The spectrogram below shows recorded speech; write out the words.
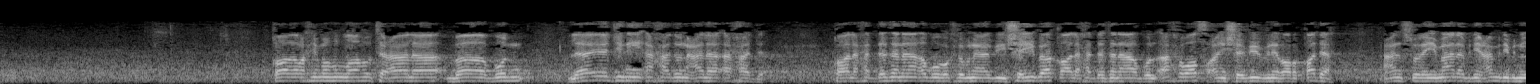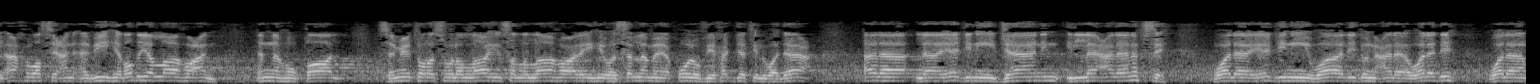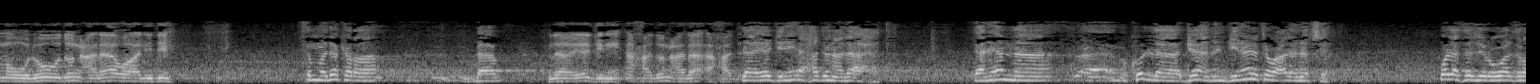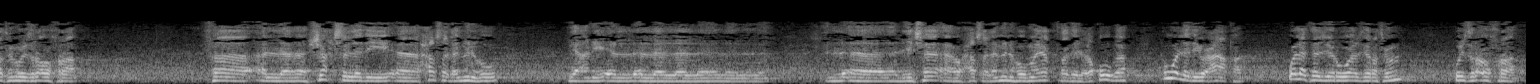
قال رحمه الله تعالى باب لا يجني أحد على أحد. قال حدثنا أبو بكر بن أبي شيبة قال حدثنا أبو الأحوص عن شبيب بن غرقدة عن سليمان بن عمرو بن الأحوص عن أبيه رضي الله عنه أنه قال سمعت رسول الله صلى الله عليه وسلم يقول في حجة الوداع ألا لا يجني جان إلا على نفسه ولا يجني والد على ولده ولا مولود على والده. ثم ذكر باب لا يجني أحد على أحد. لا يجني أحد على أحد. يعني أن آه، كل جان جنايته على نفسه ولا تزر وازرة وزر أخرى. فالشخص الذي آه، حصل منه يعني ال الإساءة أو حصل منه ما يقتضي العقوبة هو الذي يعاقب. ولا تزر وازرة وزر أخرى.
